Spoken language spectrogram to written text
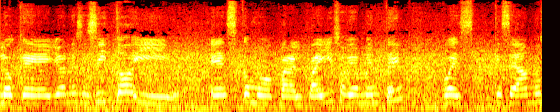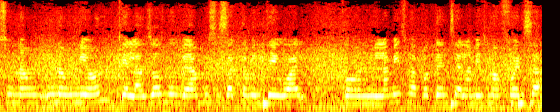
lo que yo necesito y es como para el país, obviamente, pues que seamos una, una, unión, que las dos nos veamos exactamente igual, con la misma potencia, la misma fuerza.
